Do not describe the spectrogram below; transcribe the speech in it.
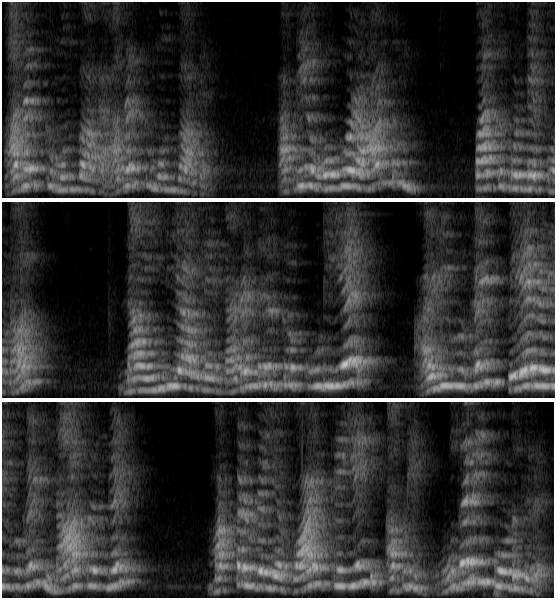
அதற்கு முன்பாக அதற்கு முன்பாக அப்படியே ஒவ்வொரு ஆண்டும் பார்த்து கொண்டே போனால் நான் இந்தியாவிலே நடந்திருக்கக்கூடிய அழிவுகள் பேரழிவுகள் நாசங்கள் மக்களுடைய வாழ்க்கையை அப்படி உதறி போடுகிற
